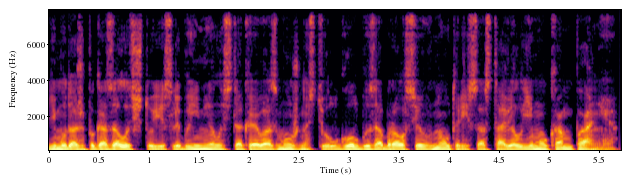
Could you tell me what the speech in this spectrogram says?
Ему даже показалось, что если бы имелась такая возможность, Улгол бы забрался внутрь и составил ему компанию.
